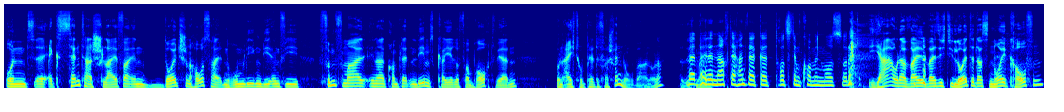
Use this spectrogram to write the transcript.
und äh, Exzenterschleifer in deutschen Haushalten rumliegen, die irgendwie fünfmal in einer kompletten Lebenskarriere verbraucht werden und eigentlich komplette Verschwendung waren, oder? Also Weil, weil meine- danach der Handwerker trotzdem kommen muss, oder? ja, oder weil, weil sich die Leute das neu kaufen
